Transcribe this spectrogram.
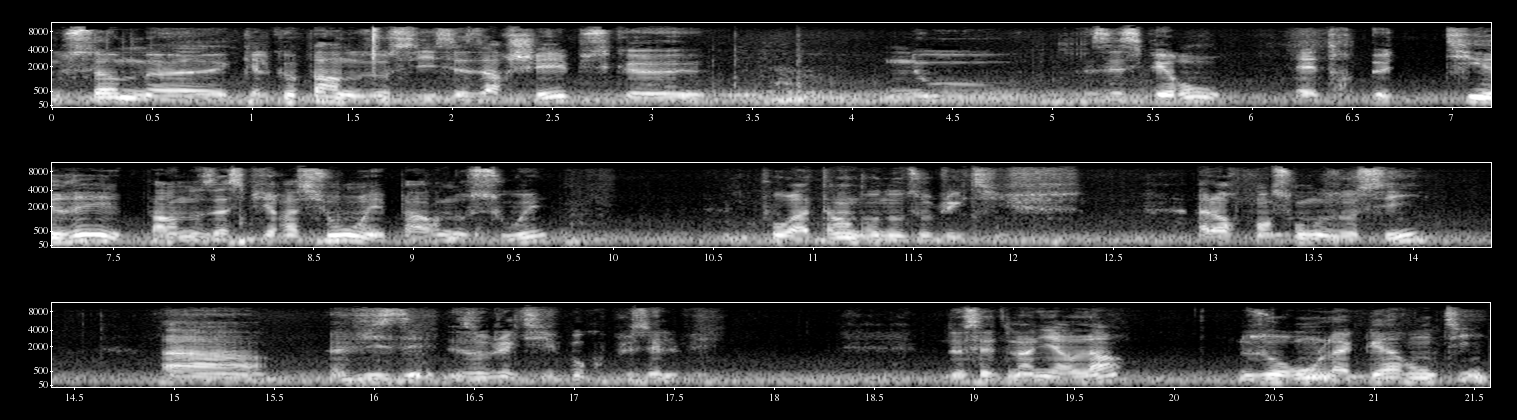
nous sommes euh, quelque part nous aussi ces archers puisque nous espérons être tirés par nos aspirations et par nos souhaits pour atteindre nos objectifs. Alors pensons nous aussi à viser des objectifs beaucoup plus élevés. De cette manière-là, nous aurons la garantie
